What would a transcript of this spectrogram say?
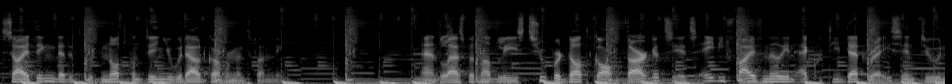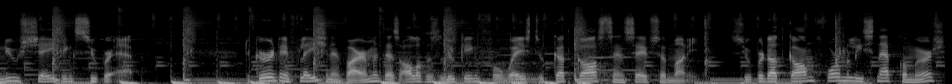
citing that it could not continue without government funding. And last but not least, Super.com targets its 85 million equity debt raise into a new savings super app. The current inflation environment has all of us looking for ways to cut costs and save some money. Super.com, formerly Snap Commerce,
